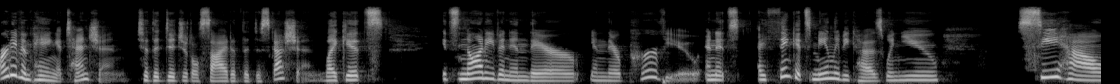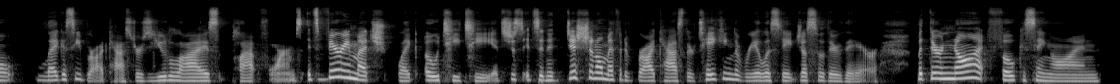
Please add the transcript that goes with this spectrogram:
aren't even paying attention to the digital side of the discussion. Like it's, it's not even in their in their purview. And it's i think it's mainly because when you see how legacy broadcasters utilize platforms it's very much like ott it's just it's an additional method of broadcast. They're taking the real estate just so they're there. But they're not focusing on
